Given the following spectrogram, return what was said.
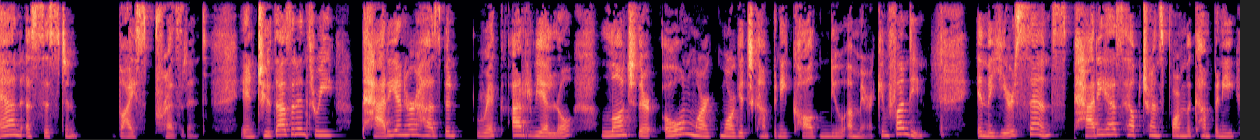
and assistant vice president. In 2003, Patty and her husband Rick Arvielo launched their own mortgage company called New American Funding. In the years since, Patty has helped transform the company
